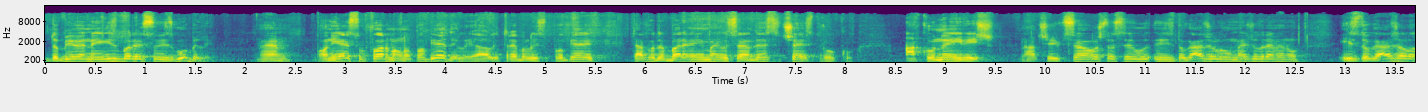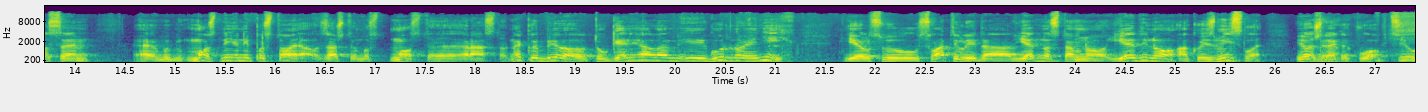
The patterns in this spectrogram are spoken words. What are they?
dobivene izbore su izgubili. Oni jesu formalno pobjedili, ali trebali su pobjediti tako da barem imaju 76 ruku, ako ne i više. Znači, sve ovo što se izdogađalo u međuvremenu, izdogađalo se E, most nije ni postojao. Zašto je most, e, rastao? Neko je bio tu genijalan i gurno je njih. Jer su shvatili da jednostavno, jedino, ako izmisle još nekakvu opciju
